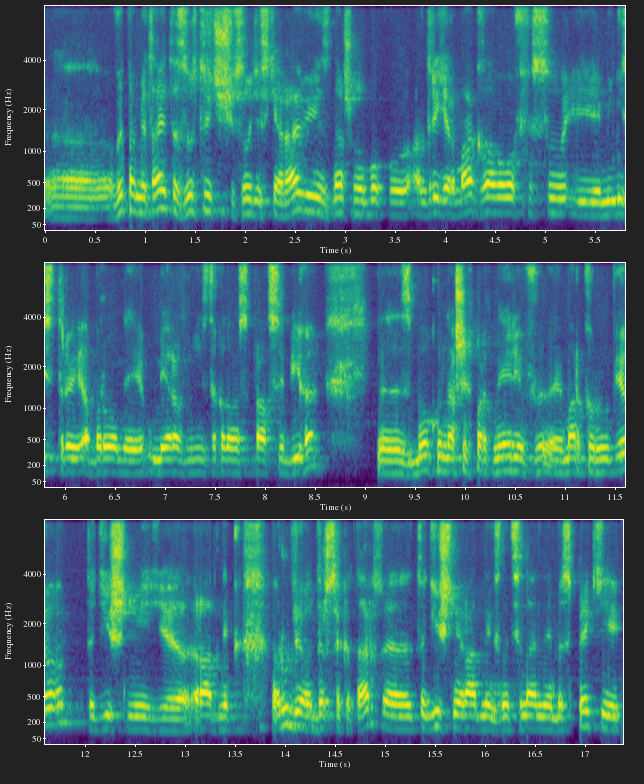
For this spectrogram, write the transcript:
Е, Ви пам'ятаєте зустріч в Саудівській Аравії з нашого боку Андрій Єрмак, глава офісу, і міністри оборони Умєров, міністр закордонних справ Сибіга. Е, З боку наших партнерів е, Марко Рубіо, тодішній е, радник Рубіо, держсекретар, тодішній радник з національної безпеки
